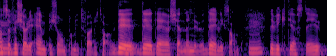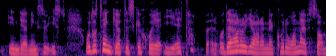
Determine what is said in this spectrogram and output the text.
Alltså försörja en person på mitt företag. Det, det är det jag känner nu. Det är liksom det viktigaste inledningsvis. Och då tänker jag att det ska ske i etapper. Och det har att göra med corona eftersom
